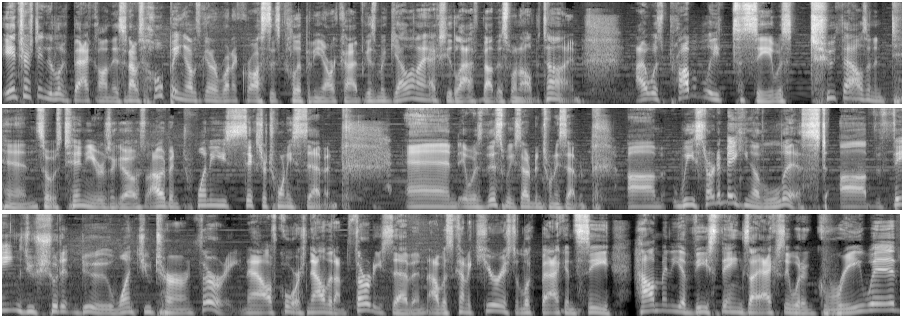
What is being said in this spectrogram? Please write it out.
interesting to look back on this. And I was hoping I was going to run across this clip in the archive because Miguel and I actually laugh about this one all the time. I was probably to see, it was 2010, so it was 10 years ago. So I would have been 26 or 27 and it was this week, so I'd been 27. Um, we started making a list of the things you shouldn't do once you turn 30. Now, of course, now that I'm 37, I was kind of curious to look back and see how many of these things I actually would agree with.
